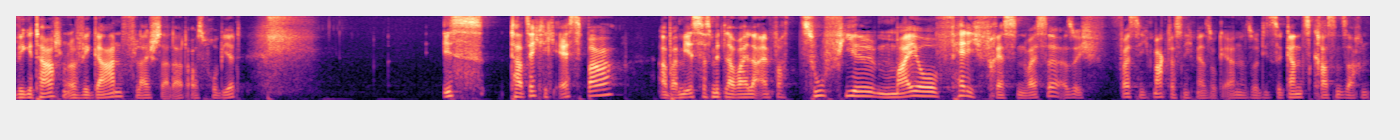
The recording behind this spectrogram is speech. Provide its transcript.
vegetarischen oder veganen Fleischsalat ausprobiert. Ist tatsächlich essbar, aber mir ist das mittlerweile einfach zu viel Mayo fertig fressen, weißt du? Also ich weiß nicht, ich mag das nicht mehr so gerne, so diese ganz krassen Sachen.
